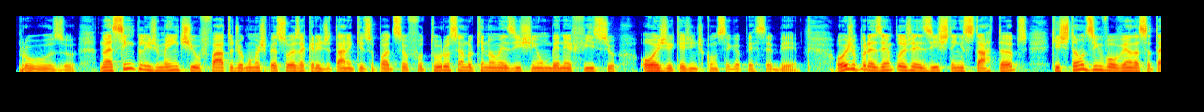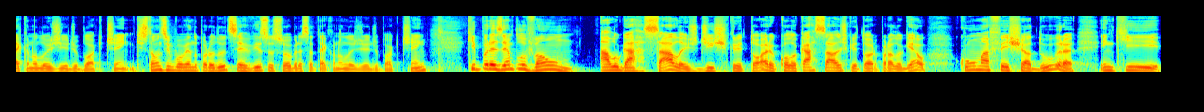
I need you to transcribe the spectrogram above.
para o uso. Não é simplesmente o fato de algumas pessoas acreditarem que isso pode ser o futuro, sendo que não existe um benefício hoje que a gente consiga perceber. Hoje, por exemplo, já existem startups que estão desenvolvendo essa tecnologia de blockchain, que estão desenvolvendo produtos e serviços sobre essa tecnologia de blockchain, que, por exemplo, vão alugar salas de escritório, colocar salas de escritório para aluguel com uma fechadura em que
